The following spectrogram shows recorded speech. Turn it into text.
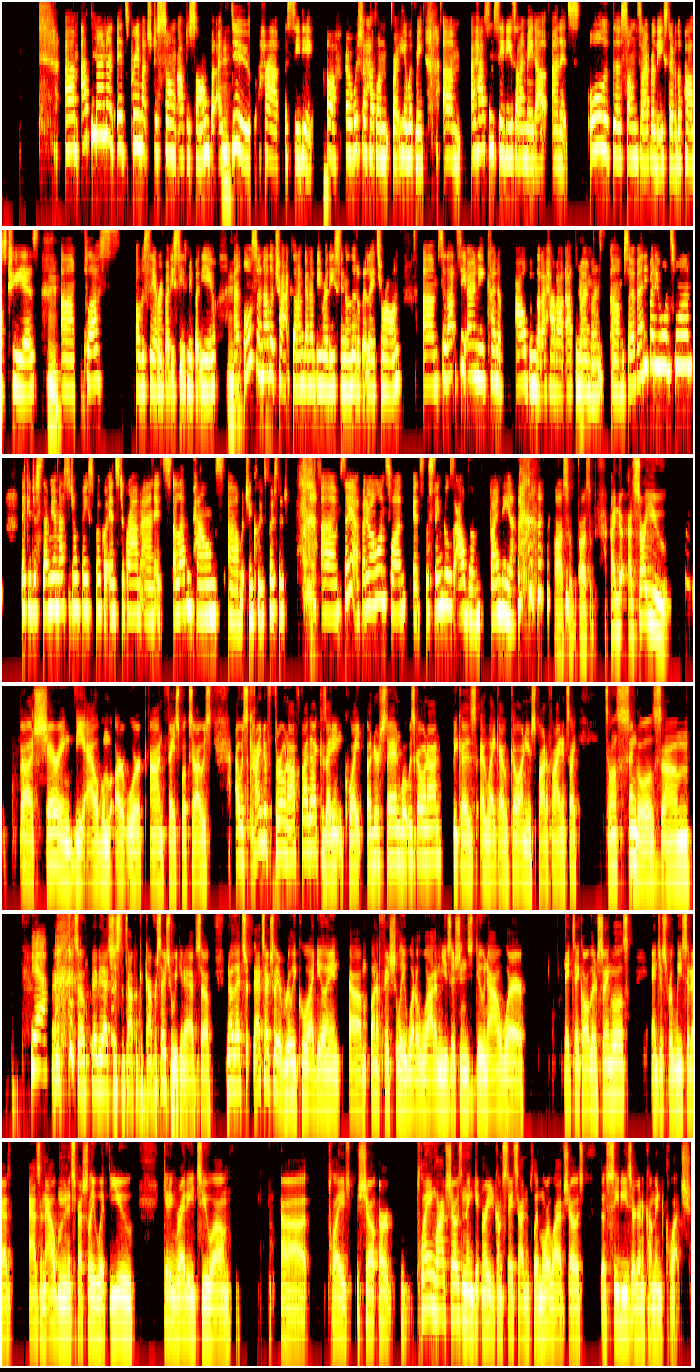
Um, at the moment, it's pretty much just song after song, but I mm. do have a CD. Oh, I wish I had one right here with me. Um, I have some CDs that I made up, and it's all of the songs that I've released over the past two years, mm. um, plus obviously everybody sees me but you, mm. and also another track that I'm going to be releasing a little bit later on. Um, so that's the only kind of album that I have out at the yeah. moment. Um, so if anybody wants one, they can just send me a message on Facebook or Instagram, and it's eleven pounds, uh, which includes postage. Um, so yeah, if anyone wants one, it's the singles album by Nia. awesome, awesome. I know I saw you uh, sharing the album artwork on Facebook. So I was I was kind of thrown off by that because I didn't quite understand what was going on because I, uh, like I would go on your Spotify and it's like it's all singles. Um, yeah. so maybe that's just the topic of conversation we could have. So no, that's that's actually a really cool idea and um, unofficially what a lot of musicians do now, where they take all their singles and just release it as as an album, and especially with you getting ready to um, uh, play show or playing live shows and then getting ready to come stateside and play more live shows. Those CDs are going to come in clutch.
